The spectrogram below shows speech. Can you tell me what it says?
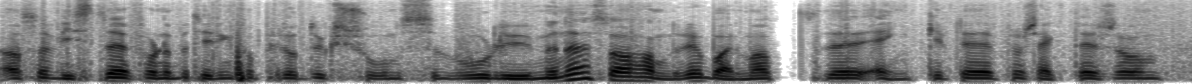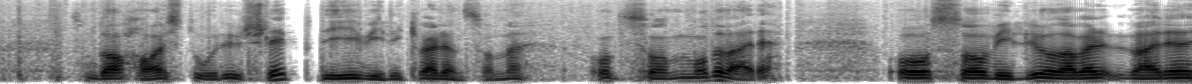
altså hvis det får noen betydning for produksjonsvolumene, så handler det jo bare om at enkelte prosjekter som, som, da har store utslipp, de vil ikke være lønnsomme. Og sånn må det være. Og så vil det jo da være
